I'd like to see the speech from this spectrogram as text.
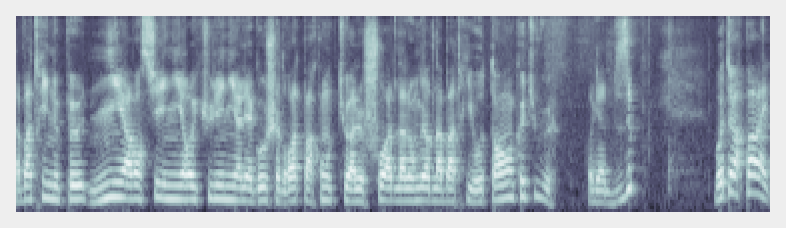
La batterie ne peut ni avancer, ni reculer, ni aller à gauche, à droite. Par contre, tu as le choix de la longueur de la batterie autant que tu veux. Regarde, zip. Moteur pareil.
